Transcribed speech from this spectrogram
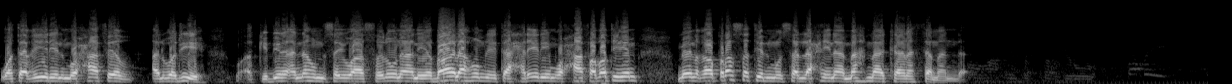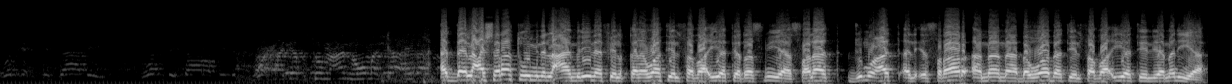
وتغيير المحافظ الوجيه. مؤكدين أنهم سيواصلون نضالهم لتحرير محافظتهم من غطرسة المسلحين مهما كان الثمن. أدى العشرات من العاملين في القنوات الفضائية الرسمية صلاة جمعة الإصرار أمام بوابة الفضائية اليمنية.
